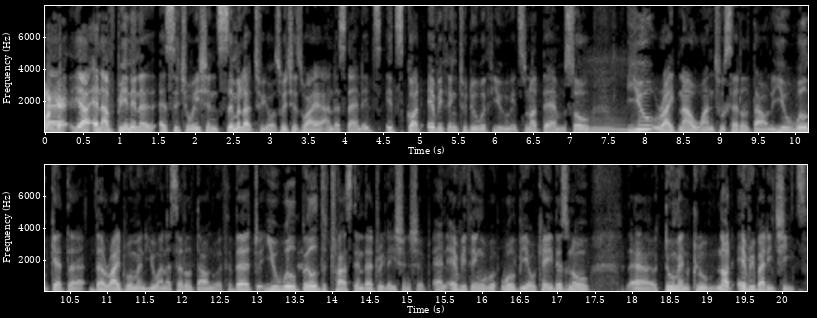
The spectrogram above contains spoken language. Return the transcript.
okay. uh, yeah, and I've been in a, a, situation similar to yours, which is why I understand. It's it's got everything to do with you. It's not them. So mm. you right now want to settle down. You will get the the right woman you want to settle down with. That you will build trust in that relationship, and everything w- will be okay. There's no uh, doom and gloom. Not everybody cheats.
